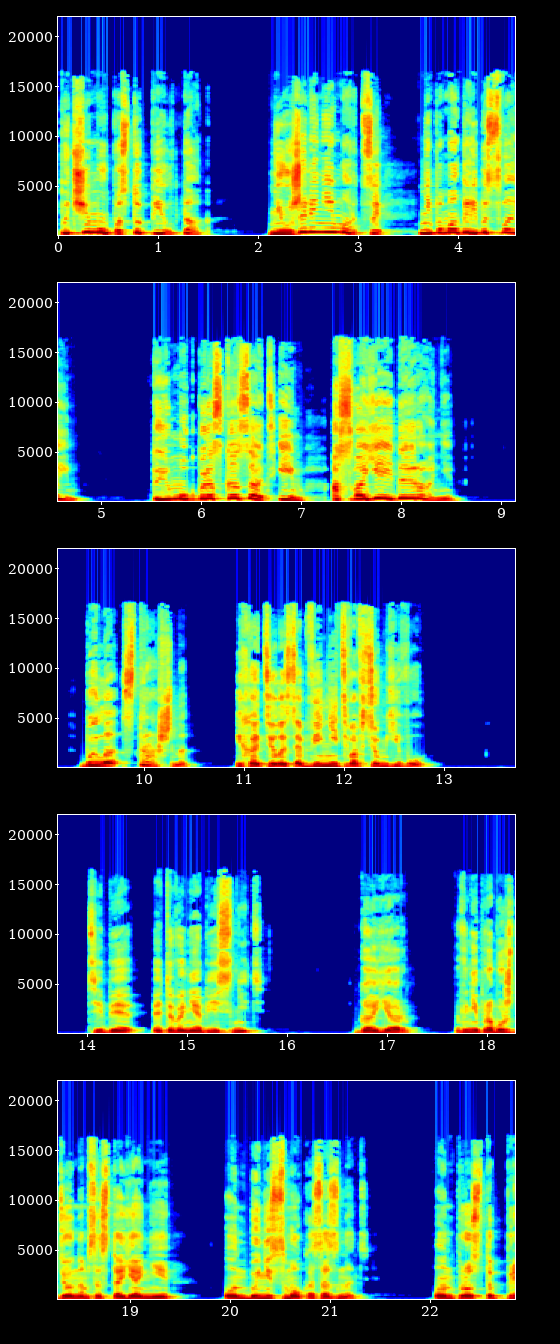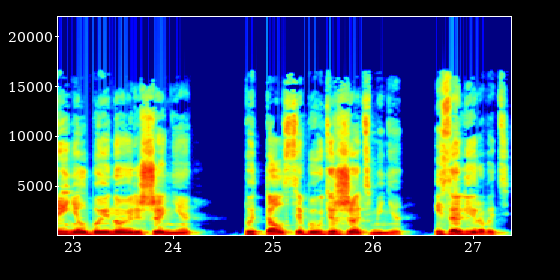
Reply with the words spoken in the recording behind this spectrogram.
Почему поступил так? Неужели неймарцы не помогли бы своим? Ты мог бы рассказать им о своей Дейране. Было страшно, и хотелось обвинить во всем его. Тебе этого не объяснить. Гаяр в непробужденном состоянии он бы не смог осознать. Он просто принял бы иное решение, пытался бы удержать меня, изолировать.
